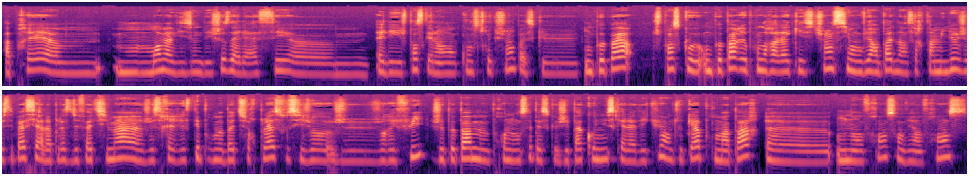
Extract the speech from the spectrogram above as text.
Après, euh, moi, ma vision des choses, elle est assez, euh, elle est, je pense qu'elle est en construction parce que on peut pas, je pense qu'on peut pas répondre à la question si on vient pas d'un certain milieu. Je sais pas si à la place de Fatima, je serais restée pour me battre sur place ou si j'aurais fui. Je peux pas me prononcer parce que j'ai pas connu ce qu'elle a vécu. En tout cas, pour ma part, euh, on est en France, on vit en France.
